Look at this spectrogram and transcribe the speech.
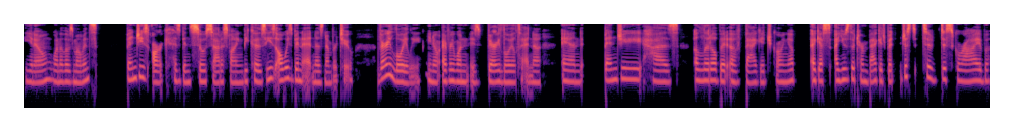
you know, one of those moments. Benji's arc has been so satisfying because he's always been Etna's number two. Very loyally, you know, everyone is very loyal to Etna, and Benji has a little bit of baggage growing up. I guess I use the term baggage, but just to describe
